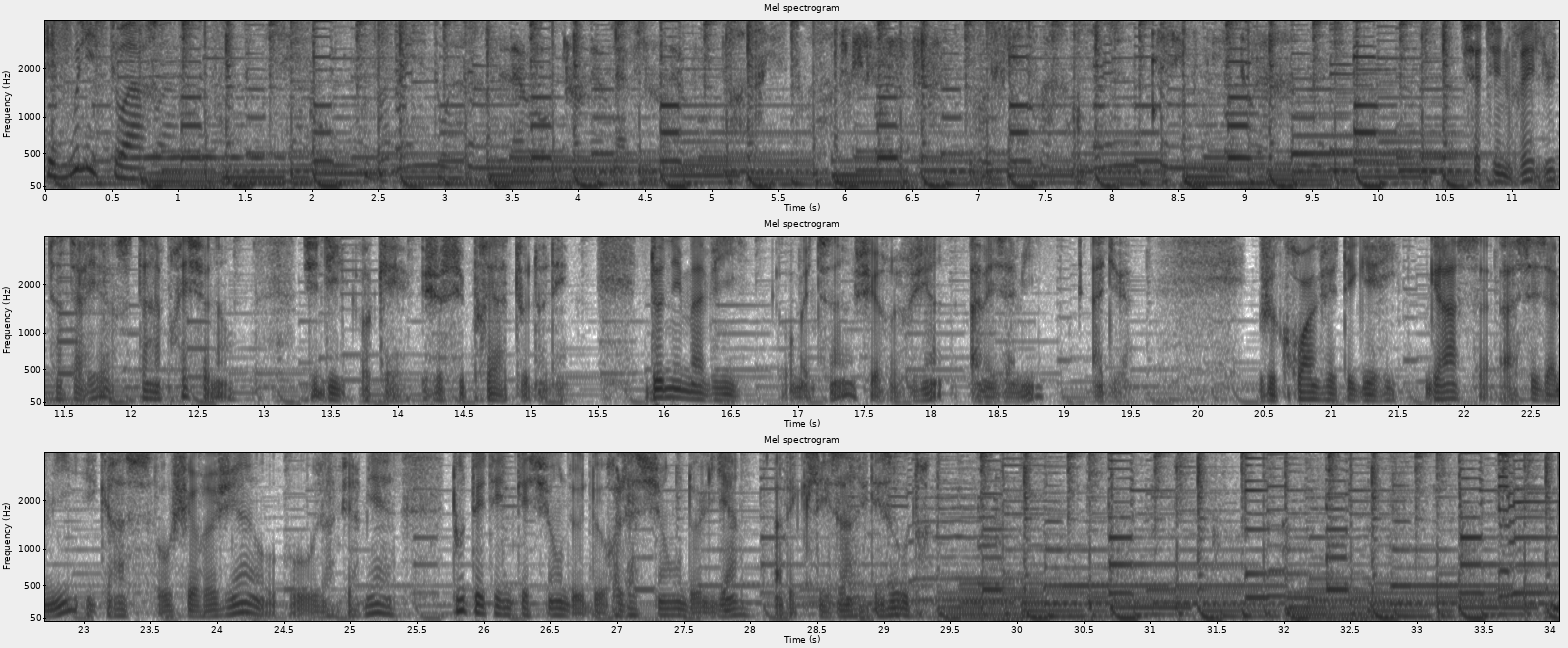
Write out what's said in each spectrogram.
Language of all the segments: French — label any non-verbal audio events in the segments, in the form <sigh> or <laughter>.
C'est vous l'histoire. C'était une vraie lutte intérieure, c'était impressionnant. J'ai dit, ok, je suis prêt à tout donner. Donner ma vie aux médecins, aux chirurgiens, à mes amis, à Dieu. Je crois que j'étais guéri grâce à ses amis et grâce aux chirurgiens, aux, infirmières. Tout était une question de, de relation, de lien avec les uns et les autres.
